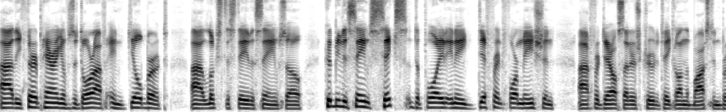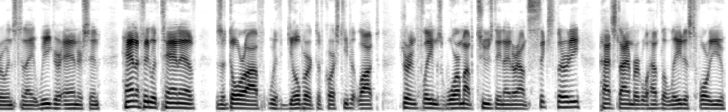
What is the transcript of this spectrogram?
Uh, the third pairing of Zadorov and Gilbert uh, looks to stay the same. So, could be the same six deployed in a different formation uh, for Daryl Sutter's crew to take on the Boston Bruins tonight. Weegar, Andersson, Hanifin with Tanev, Zadorov with Gilbert. Of course, keep it locked during Flames warm up Tuesday night around 6:30. Pat Steinberg will have the latest for you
